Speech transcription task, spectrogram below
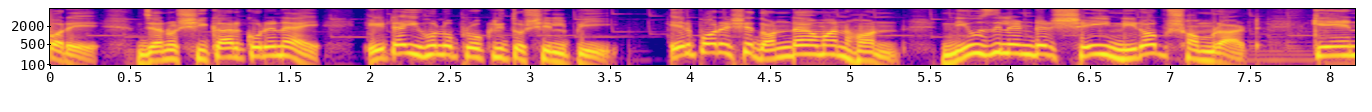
করে, যেন স্বীকার করে নেয়, এটাই হলো প্রকৃত শিল্পী। এরপর এসে দণ্ডায়মান হন নিউজিল্যান্ডের সেই নীরব সম্রাট, কেন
